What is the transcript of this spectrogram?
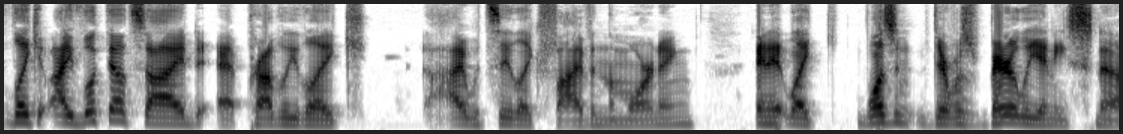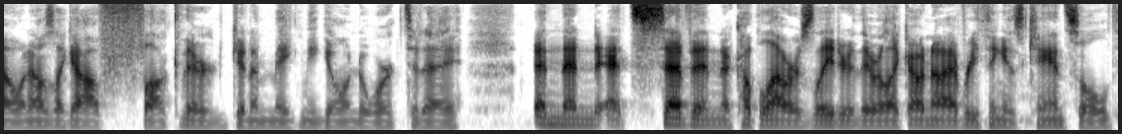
like I looked outside at probably like I would say like five in the morning, and it like wasn't there was barely any snow, and I was like, oh fuck, they're gonna make me go into work today. And then at seven, a couple hours later, they were like, oh no, everything is canceled.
